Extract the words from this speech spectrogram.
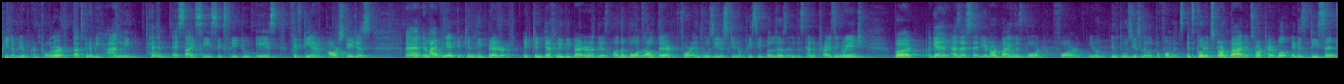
PWM controller. That's going to be handling 10 SIC 632A's 50 amp power stages. And in my opinion it can be better. It can definitely be better. There's other boards out there for enthusiast you know pc builders in this kind of pricing range but again, as I said, you're not buying this board for you know enthusiast level performance. It's good. It's not bad. It's not terrible. It is decent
